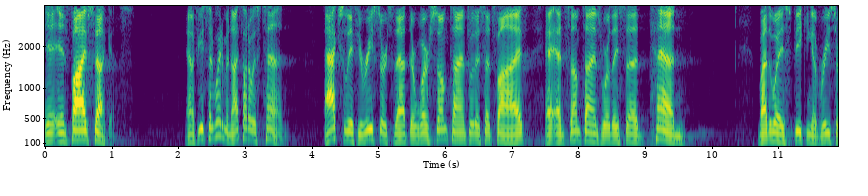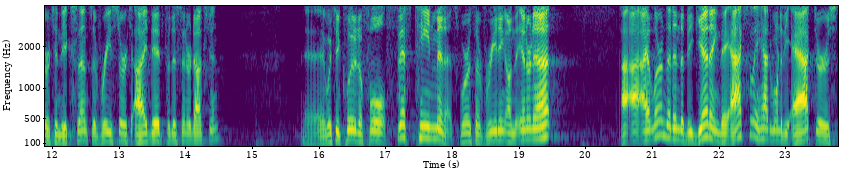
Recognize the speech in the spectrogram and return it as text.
in five seconds. And if you said, wait a minute, I thought it was 10. Actually, if you research that, there were some times where they said five and sometimes where they said 10. By the way, speaking of research, in the extensive research I did for this introduction, Uh, which included a full 15 minutes worth of reading on the internet, I, I learned that in the beginning they actually had one of the actors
